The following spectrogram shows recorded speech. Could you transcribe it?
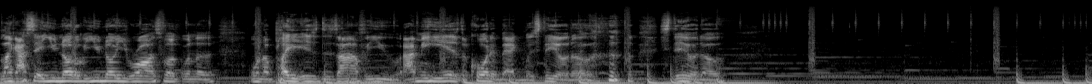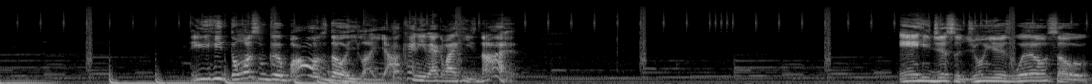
Like I said, you know, you know, you raw as fuck when the when a play is designed for you. I mean, he is the quarterback, but still though, still though. He he throwing some good balls though. You like y'all can't even act like he's not. And he just a junior as well, so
